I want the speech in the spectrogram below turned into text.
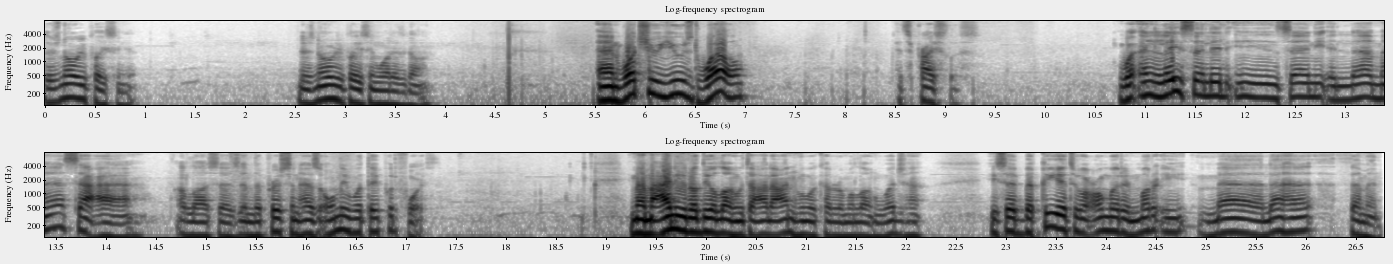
there's no replacing it there's no replacing what has gone and what you used well it's priceless وأن ليس للإنسان إلا ما سعى Allah says, and the person has only what they put forth. Imam Ali radiallahu ta'ala anhu wa karramallahu wajha, he said, بقية عمر المرء ما لها ثمن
